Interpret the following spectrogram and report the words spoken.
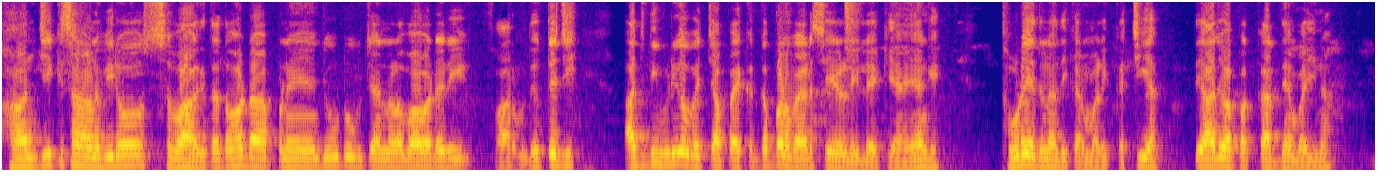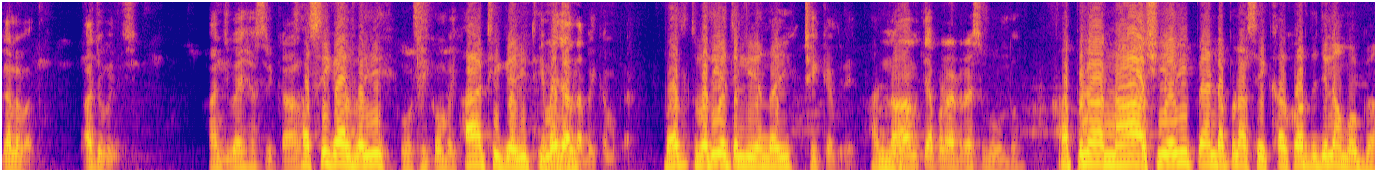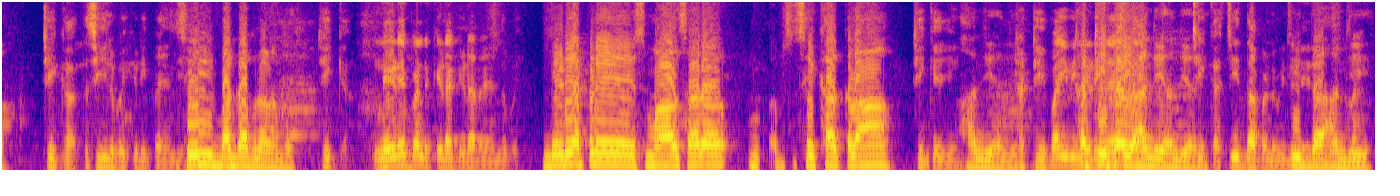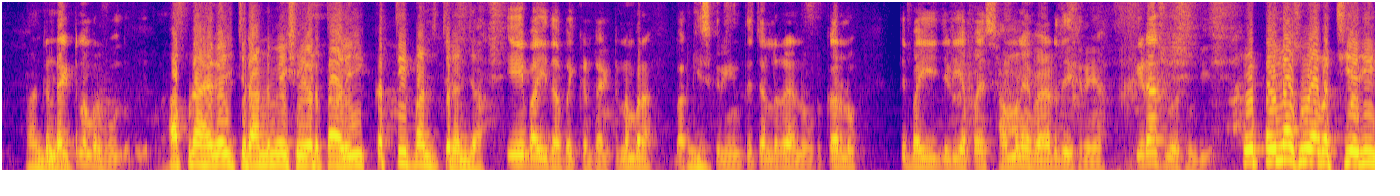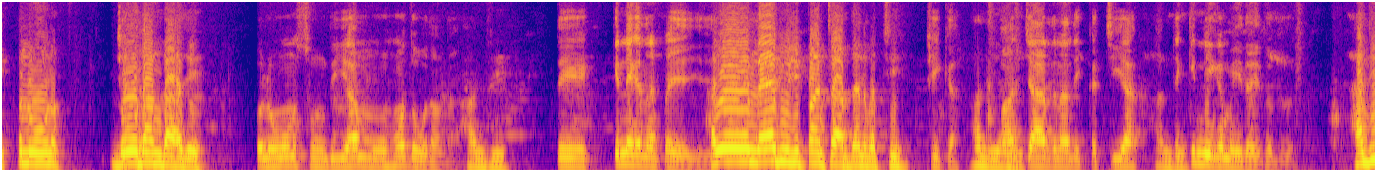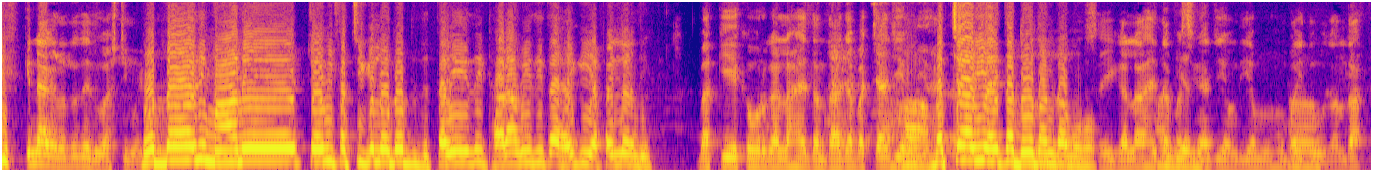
ਹਾਂਜੀ ਕਿਸਾਨ ਵੀਰੋ ਸਵਾਗਤ ਹੈ ਤੁਹਾਡਾ ਆਪਣੇ YouTube channel Baba dairy farm ਦੇ ਉੱਤੇ ਜੀ। ਅੱਜ ਦੀ ਵੀਡੀਓ ਵਿੱਚ ਆਪਾਂ ਇੱਕ ਗੱਭਣ ਵੈੜ ਸੇਲ ਲਈ ਲੈ ਕੇ ਆਏ ਆਂਗੇ ਥੋੜੇ ਦਿਨਾਂ ਦੀ ਕਰਮ ਵਾਲੀ ਕੱਚੀ ਆ ਤੇ ਆਜੋ ਆਪਾਂ ਕਰਦੇ ਆਂ ਬਾਈ ਨਾਲ ਗੱਲਬਾਤ। ਆਜੋ ਬਾਈ ਜੀ। ਹਾਂਜੀ ਬਾਈ ਸਤਿ ਸ੍ਰੀ ਅਕਾਲ। ਸਤਿ ਸ਼੍ਰੀ ਅਕਾਲ ਬਾਈ ਜੀ। ਹੋ ਠੀਕ ਹੋ ਬਾਈ? ਹਾਂ ਠੀਕ ਹੈ ਜੀ ਠੀਕ ਕਿਵੇਂ ਚੱਲਦਾ ਬਾਈ ਕੰਮ ਕਰ? ਬਹੁਤ ਵਧੀਆ ਚੱਲੀ ਜਾਂਦਾ ਜੀ। ਠੀਕ ਹੈ ਵੀਰੇ। ਨਾਮ ਤੇ ਆਪਣਾ ਐਡਰੈਸ ਬੋਲ ਦਿਓ। ਆਪਣਾ ਨਾਂ ਆਸ਼ੀਆ ਜੀ ਪਿੰਡ ਆਪਣਾ ਸੇਖਾ ਖੁਰਦ ਜ਼ਿਲ੍ਹਾ ਮੋਗਾ। ਠੀਕ ਆ ਤਹਿਸੀਲ ਬਾਈ ਕਿਹੜੀ ਪੈ ਜਾਂਦੀ ਹੈ ਸੀਲ ਬਾਗਾ ਪੁਰਾਣਾ ਬਾਈ। ਠੀਕ ਆ ਨੇੜੇ ਪਿੰਡ ਕਿਹੜਾ ਕਿਹੜਾ ਰਹਿ ਜਾਂਦਾ ਬਾਈ? ਜਿਹੜੇ ਆਪਣੇ ਸਮਾਲ ਸਰ ਸੇਖਾ ਕਲਾਂ। ਠੀਕ ਹੈ ਜੀ। ਹਾਂਜੀ ਹਾਂਜੀ। ਠੱਠੀ ਭਾਈ ਵੀ ਨੇੜੇ ਠੱਠੀ ਭਾਈ ਰਹਿੰਦਾ। ਹਾਂਜੀ ਹਾਂਜੀ ਹਾਂਜੀ। ਠੀਕ ਆ ਚੀਦਾ ਪਿੰਡ ਵੀ ਨੇੜੇ ਚੀਦਾ ਹਾਂਜੀ ਹਾਂਜੀ। ਕੰਟੈਕਟ ਨੰਬਰ ਬੋਲ ਦਿਓ ਬਾਈ ਆਪਣਾ। ਆਪਣਾ ਹੈਗਾ ਜੀ 9448 31554 ਇਹ ਬਾਈ ਦਾ ਬਾਈ ਕੰਟੈਕਟ ਨੰਬਰ ਆ। ਬਾਕੀ ਸਕਰੀਨ ਤੇ ਚੱਲ ਰਿਹਾ ਨੋਟ ਕਰ ਲਓ। ਤੇ ਬਾਈ ਜਿਹੜੀ ਆਪਾਂ ਇਹ ਸਾਹਮਣੇ ਵੈਡ ਦੇਖ ਰਹੇ ਆ ਕਿਹੜਾ ਸੂਆ ਸੁੰਦੀ ਹੈ ਇਹ ਪਹਿਲਾ ਸੂਆ ਬੱਚੀ ਹੈ ਜੀ ਪਲੂਣ। ਦੋ ਦੰਦ ਆ ਹਜੇ। ਪਲੂਣ ਸੁੰਦੀ ਆ ਮੂੰਹੋਂ ਦੋ ਦੰਦਾ ਹਾਂਜੀ। ਤੇ ਕਿੰਨੇ ਕੁ ਦਿਨ ਪਏ ਆ ਜੀ? ਹਜੇ ਲੈ ਜੂ ਜੀ 5-4 ਦਿਨ ਬੱਚੀ। ਠੀਕ ਆ। ਹਾਂਜੀ ਪੰਜ ਚਾਰ ਦਿਨਾਂ ਦੀ ਕੱਚੀ ਆ। ਤੇ ਕਿੰਨੀ ਕੁ ਉਮੀਦ ਹੈ ਜੀ ਦੁੱਧ ਦੀ? ਹਾਂਜੀ। ਕਿੰਨਾ ਕੁ ਦੁੱਧ ਦੇ ਦੂ ਐਸਟੀਮੇਟ? ਦੁੱਧ ਇਹਦੀ ਮਾਂ ਨੇ 24-25 ਕਿਲੋ ਦੁੱਧ ਦਿੱਤਾ ਜੀ ਇਹਦੀ 18-20 ਦੀ ਤਾਂ ਹੈਗੀ ਆ ਪਹਿਲਾਂ ਦੀ। ਬਾਕੀ ਇੱਕ ਹੋਰ ਗੱਲ ਹੈ ਦੰਦਾਂ ਜਾਂ ਬੱਚਿਆਂ 'ਚ ਹੀ ਹਾਂ ਆਉਂਦੀ ਬੱਚਾ ਜੀ ਅਜੇ ਤਾਂ ਦੋ ਦੰਦ ਦਾ ਮੂੰਹ। ਹੈ ਸਹੀ ਗੱਲ ਆ ਇਹ ਤਾਂ ਬੱਚਿਆਂ 'ਚ ਹੀ ਆਉਂਦੀ ਆ ਮੂੰਹੋਂ ਬਾਈ ਦੋ ਦੰਦਾ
